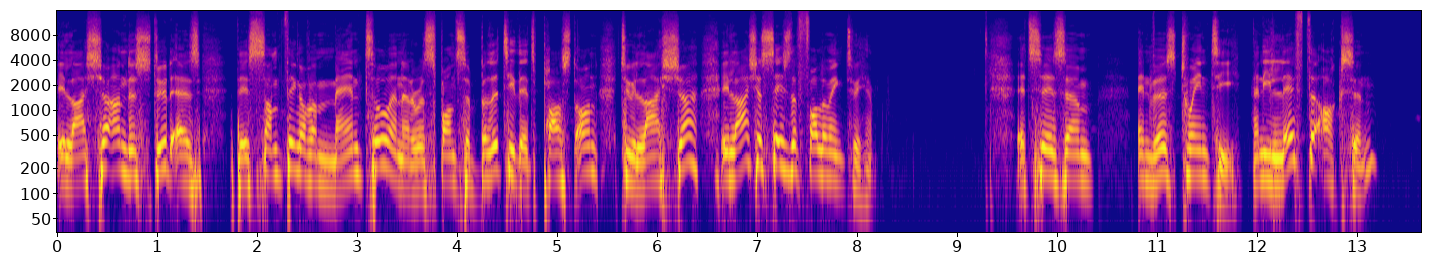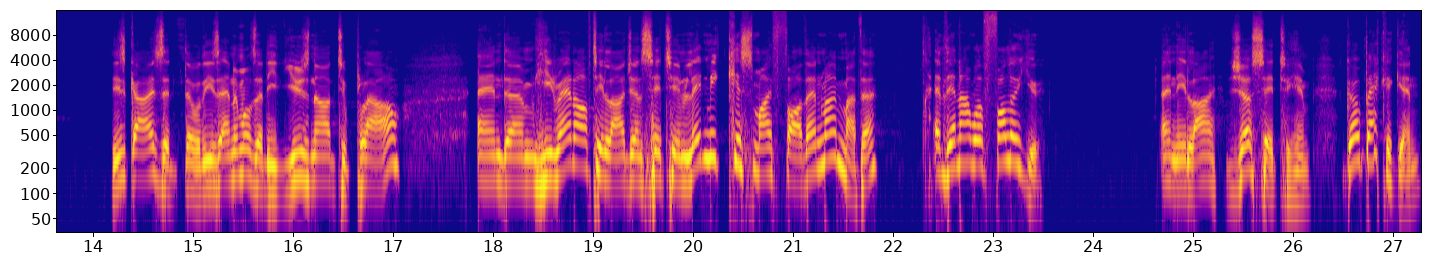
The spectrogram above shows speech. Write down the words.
Elisha understood as there's something of a mantle and a responsibility that's passed on to Elisha, Elisha says the following to him. It says um, in verse 20, and he left the oxen these guys, that, these animals that he used now to plow. And um, he ran after Elijah and said to him, Let me kiss my father and my mother, and then I will follow you. And Elijah said to him, Go back again,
